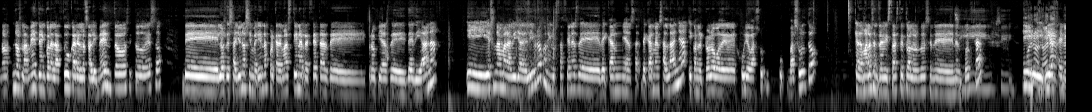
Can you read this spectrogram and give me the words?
no- nos la meten con el azúcar en los alimentos y todo eso, de los desayunos y meriendas, porque además tiene recetas de, propias de, de Diana. Y es una maravilla de libro con ilustraciones de, de Carmen, de Carmen Saldaña y con el prólogo de Julio Basu- Basulto, que además los entrevistaste tú a los dos en el, en el Sí, podcast. sí. Y- bueno, no y era, no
